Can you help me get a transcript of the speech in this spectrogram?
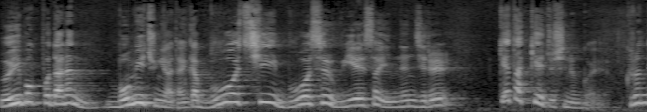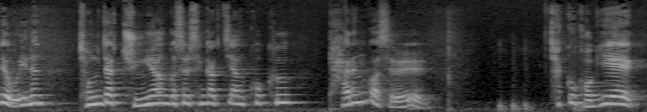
의복보다는 몸이 중요하다. 그러니까 무엇이 무엇을 위해서 있는지를 깨닫게 해주시는 거예요. 그런데 우리는 정작 중요한 것을 생각지 않고 그 다른 것을 자꾸 거기에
